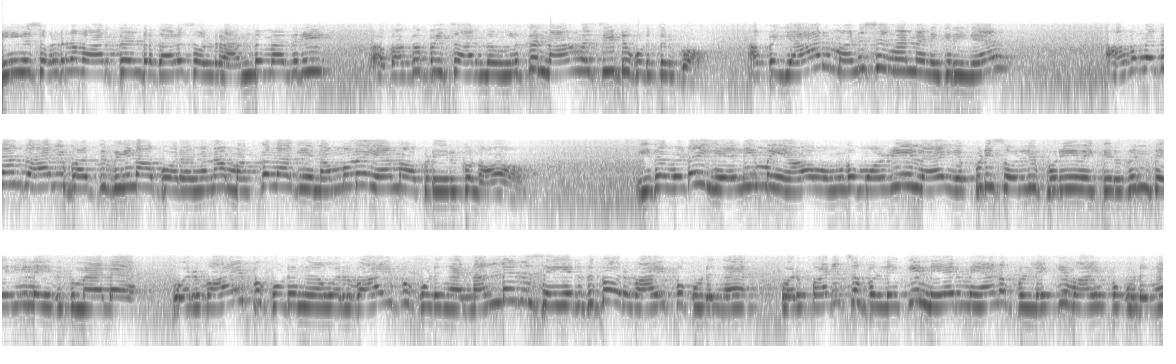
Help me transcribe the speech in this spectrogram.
நீங்க சொல்ற வார்த்தைன்றதால சொல்றேன். அந்த மாதிரி வகுப்பை சார்ந்தவங்களுக்கு நாங்க சீட்டு கொடுத்துருக்கோம். அப்ப யார் மனுஷங்கன்னு நினைக்கிறீங்க? அவங்க தான் ஜாதி பார்த்து வீணா போறாங்கன்னா மக்களாகிய நம்மளும் ஏமா அப்படி இருக்கணும்? இதை விட எளிமையா உங்க மொழியில எப்படி சொல்லி புரிய வைக்கிறதுன்னு தெரியல இதுக்கு மேல. ஒரு வாய்ப்பு கொடுங்க ஒரு வாய்ப்பு கொடுங்க. நல்லது செய்யறதுக்கு ஒரு வாய்ப்பு கொடுங்க. ஒரு படிச்ச பிள்ளைக்கு நேர்மையான பிள்ளைக்கு வாய்ப்பு கொடுங்க.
